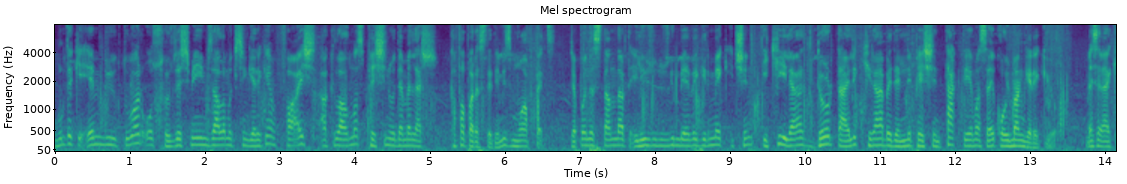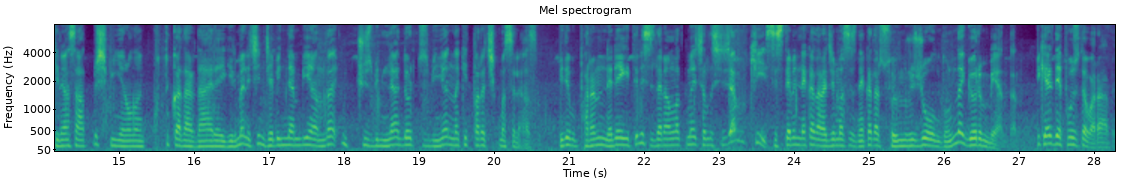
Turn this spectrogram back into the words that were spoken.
Buradaki en büyük duvar o sözleşmeyi imzalamak için gereken fahiş, akıl almaz peşin ödemeler. Kafa parası dediğimiz muhabbet. Japonya'da standart eli yüzü düzgün bir eve girmek için 2 ila 4 aylık kira bedelini peşin tak diye masaya koyman gerekiyor. Mesela kirası 60 bin yen olan kutu kadar daireye girmen için cebinden bir anda 300 bin ila 400 bin yen nakit para çıkması lazım. Bir de bu paranın nereye gittiğini sizlere anlatmaya çalışacağım ki sistemin ne kadar acımasız, ne kadar sömürücü olduğunu da görün bir yandan. Bir kere depozito var abi.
